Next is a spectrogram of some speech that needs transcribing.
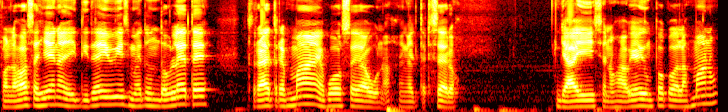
con las bases llenas, JT Davis mete un doblete Trae tres más, el juego 6 a 1 en el tercero. Ya ahí se nos había ido un poco de las manos.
